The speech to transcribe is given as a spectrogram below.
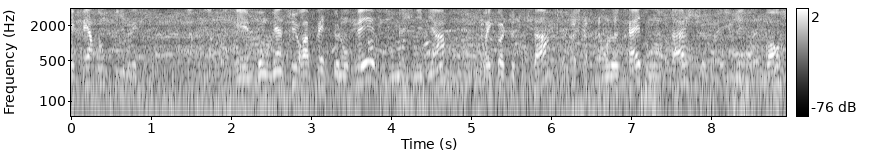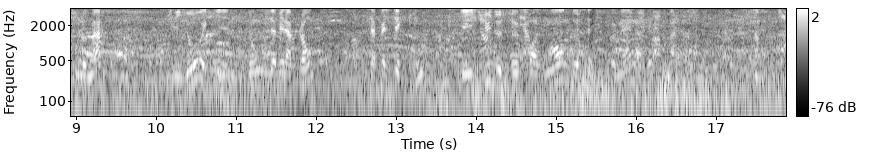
et faire donc l'hybride. Et donc bien sûr après ce que l'on fait, vous imaginez bien, on récolte tout ça, on le traite, on l'ensage et on vend sous le marque Divido et qui, donc vous avez la plante qui s'appelle Tectou qui est issue de ce croisement de cette femelle avec ce mâle. Tout simplement.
